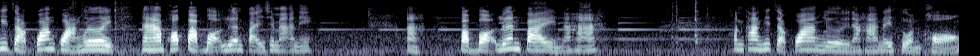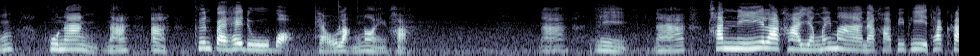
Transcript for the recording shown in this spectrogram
ที่จะกว้างขวางเลยนะคะเพราะปรับเบาะเลื่อนไปใช่ไหมอันนี้อะปรับเบาะเลื่อนไปนะคะ ค่อนข้างที่จะกว้างเลยนะคะ ในส่วนของผู้นั่งนะอะขึ้นไปให้ดูเบาะแถวหลังหน่อยค่ะนะนี่นะคะคันนี้ราคายังไม่มานะคะพี่ๆถ้าใคร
